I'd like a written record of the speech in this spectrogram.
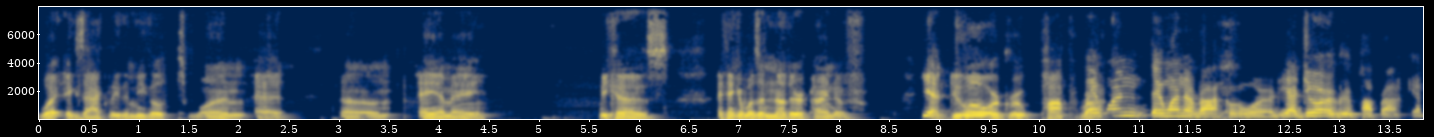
What exactly the Migos won at um, AMA because I think it was another kind of yeah duo or group pop rock. They won. They won a rock award. Yeah, duo or group pop rock. Yep.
